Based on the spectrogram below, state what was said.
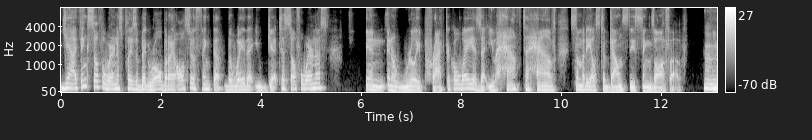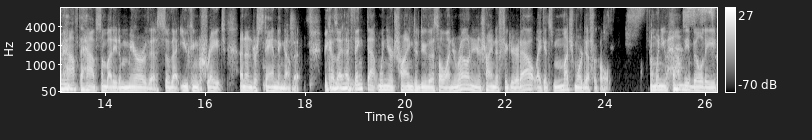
yeah i think self-awareness plays a big role but i also think that the way that you get to self-awareness in in a really practical way is that you have to have somebody else to bounce these things off of. Mm-hmm. You have to have somebody to mirror this so that you can create an understanding of it. Because mm-hmm. I, I, think that when you're trying to do this all on your own and you're trying to figure it out, like it's much more difficult. And when you have yes. the ability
